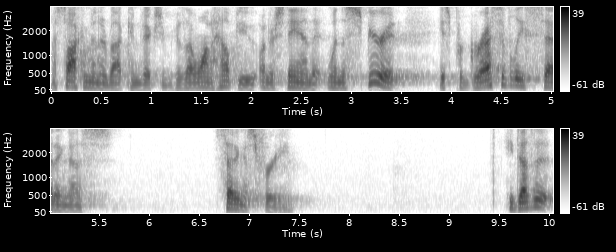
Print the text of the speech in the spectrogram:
Let's talk a minute about conviction because I want to help you understand that when the Spirit is progressively setting us, setting us free, He does it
